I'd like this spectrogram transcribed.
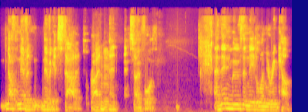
nothing never never gets started. Right, mm-hmm. and, and so forth. And then move the needle on your income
